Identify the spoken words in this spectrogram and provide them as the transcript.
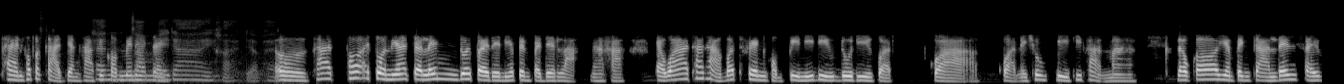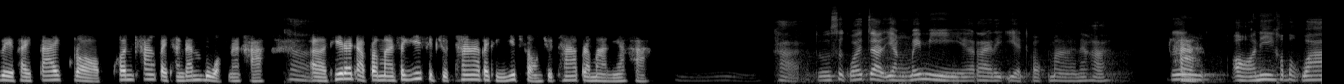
แผนเขาประกาศยังคะพี่ก๊อฟไม่แน่ใจจำไม่ได้ค่ะเดี๋ยวแพนเออถ้าเพราะไอ้ตัวเนี้ยจะเล่นด้วยประเด็นเนี้ยเป็นประเด็นหลักนะคะ แต่ว่าถ้าถามว่าเทรนด์ของปีนี้ดีดูดีกว่ากว่าก ว่าในช่วงปีที่ผ่านมา แล้วก็ยังเป็นการเล่นไซด์เวย์ภายใต้กรอบค่อนข้างไปทางด้านบวกนะคะค่ะเอ่อที่ระดับประมาณสักยี่สิบจุดห้าไปถึงยี่สิบสองจุดห้าประมาณเนี้ยค่ะอืมค่ะ รู้สึกว่าจะยังไม่มีรายละเอียดออกมานะคะเรื่องค่ะอ๋อนี่เขาบอกว่า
